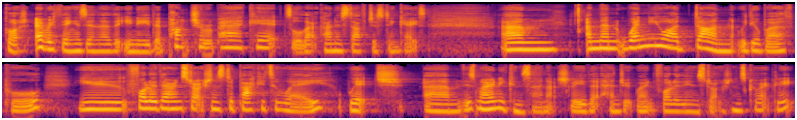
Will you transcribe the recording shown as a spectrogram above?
Gosh, everything is in there that you need the puncture repair kits, all that kind of stuff, just in case. Um, and then when you are done with your birth pool, you follow their instructions to pack it away, which um, is my only concern actually that Hendrik won't follow the instructions correctly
